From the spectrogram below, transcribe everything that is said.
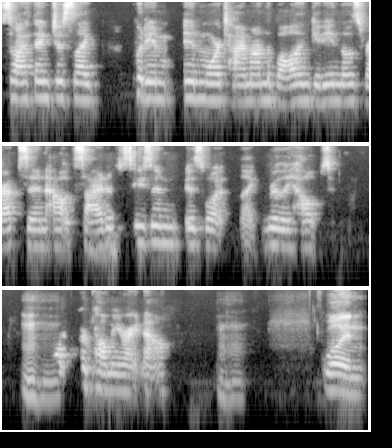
So i think just like putting in more time on the ball and getting those reps in outside of season is what like really helped mm-hmm. propel me right now. Mm-hmm. Well, and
